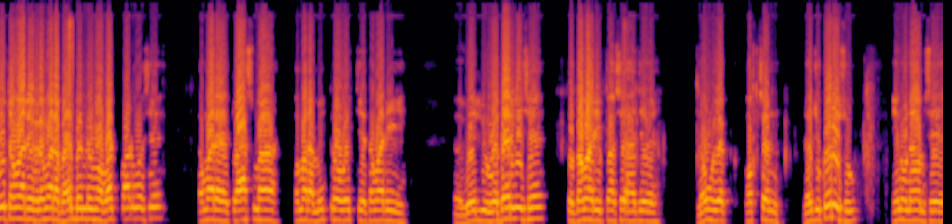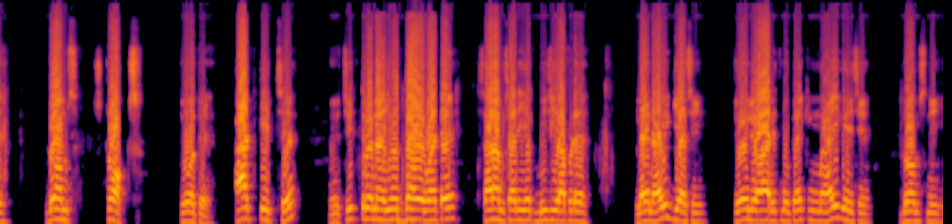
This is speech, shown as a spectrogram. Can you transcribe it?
શું તમારે તમારા ભાઈબંધોમાં વટ પાડવો છે? તમારે ક્લાસમાં તમારા મિત્રો વચ્ચે તમારી વેલ્યુ વધારવી છે? તો તમારી પાસે આજે નવું એક ઓપ્શન રજૂ કરું છું. એનું નામ છે ડોમ્સ સ્ટ્રોક્સ. જો તે આર્ટ કીટ છે. ચિત્રના યોદ્ધાઓ માટે સારામાં સારી એક બીજી આપણે લઈને આવી ગયા છીએ. જોઈ લો આ રીતનું પેકિંગમાં આવી ગઈ છે ડોમ્સની.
